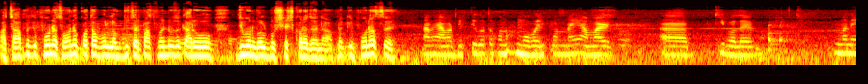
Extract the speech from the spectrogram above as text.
আচ্ছা আপনাকে ফোন আছে? অনেক কথা বললাম দু চার পাঁচ মিনিট কারও জীবন গল্প শেষ করা যায় না। আপনার কি ফোন আছে? না ভাই আমার ব্যক্তিগত কোনো মোবাইল ফোন নাই। আমার কি বলে মানে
